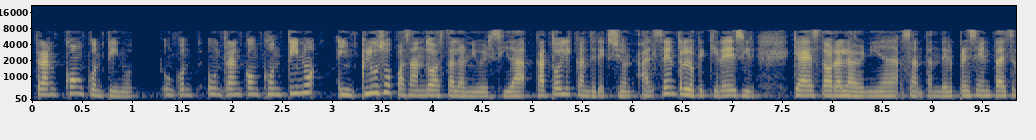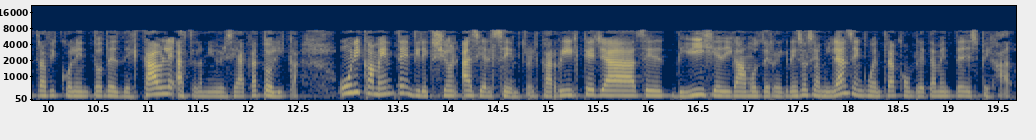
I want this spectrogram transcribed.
trancón continuo un, trancón continuo, incluso pasando hasta la Universidad Católica en dirección al centro, lo que quiere decir que a esta hora la Avenida Santander presenta este tráfico lento desde el cable hasta la Universidad Católica, únicamente en dirección hacia el centro. El carril que ya se dirige, digamos, de regreso hacia Milán se encuentra completamente despejado.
